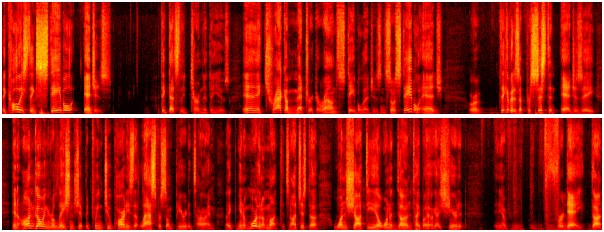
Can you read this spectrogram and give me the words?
they call these things stable edges. I think that's the term that they use. And they track a metric around stable edges. And so a stable edge, or think of it as a persistent edge, is a an ongoing relationship between two parties that lasts for some period of time, like, you know, more than a month. It's not just a one shot deal, one and done type of, oh, I shared it, you know, for a day, done.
